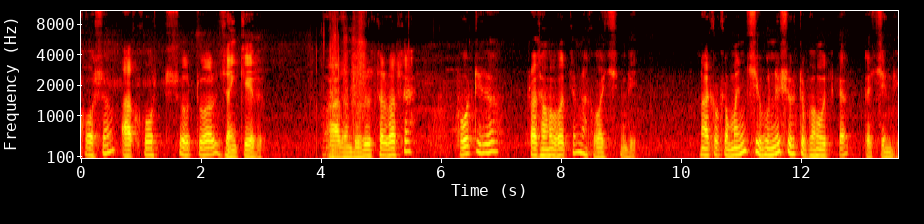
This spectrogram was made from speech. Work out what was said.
కోసం ఆ కోర్ట్ సూట్ వారు జంకారు. వారం రోజుల తర్వాత పోటీలో ప్రథమ బహుమతి నాకు వచ్చింది. నాకు ఒక మంచి ఉన్ని సూట్ బహుమతిగా వచ్చింది.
